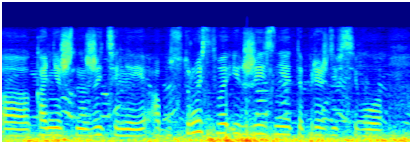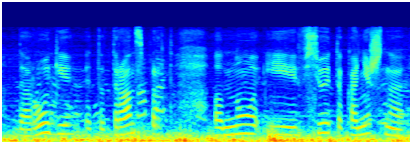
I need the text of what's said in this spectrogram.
э, конечно, жителей обустройства их жизни. Это прежде всего дороги, это транспорт. Но и все это, конечно,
